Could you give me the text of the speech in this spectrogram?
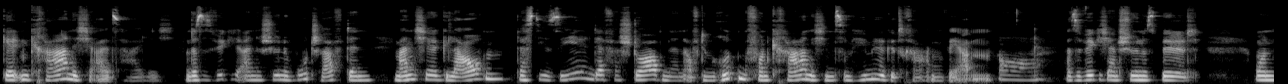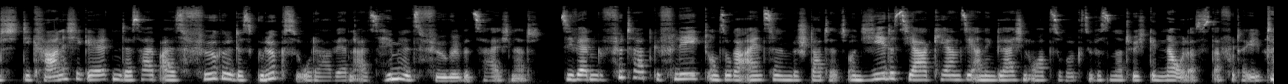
gelten Kraniche als heilig. Und das ist wirklich eine schöne Botschaft, denn manche glauben, dass die Seelen der Verstorbenen auf dem Rücken von Kranichen zum Himmel getragen werden. Oh. Also wirklich ein schönes Bild. Und die Kraniche gelten deshalb als Vögel des Glücks oder werden als Himmelsvögel bezeichnet. Sie werden gefüttert, gepflegt und sogar einzeln bestattet. Und jedes Jahr kehren sie an den gleichen Ort zurück. Sie wissen natürlich genau, dass es da Futter gibt.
